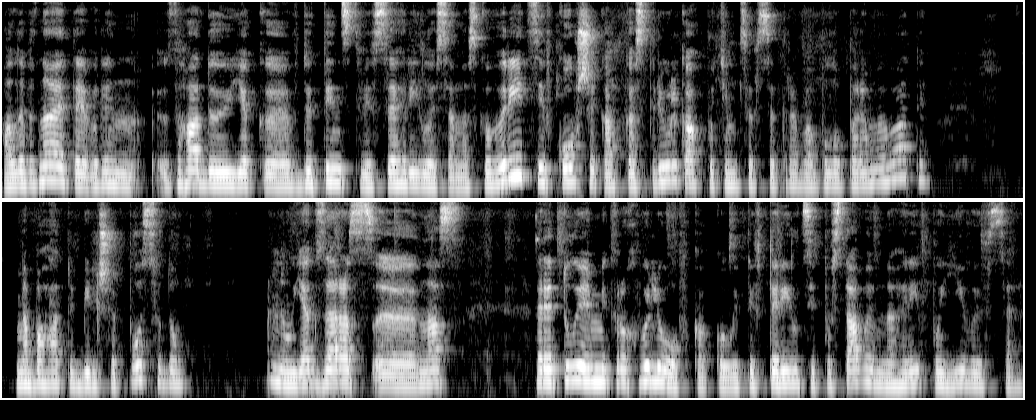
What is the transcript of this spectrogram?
Але ви знаєте, блін, згадую, як е, в дитинстві все грілося на сковорідці, в ковшиках, в кастрюльках, потім це все треба було перемивати. Набагато більше посуду. Ну, як зараз е, нас рятує мікрохвильовка, коли ти в тарілці поставив, нагрів, поїв і все.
